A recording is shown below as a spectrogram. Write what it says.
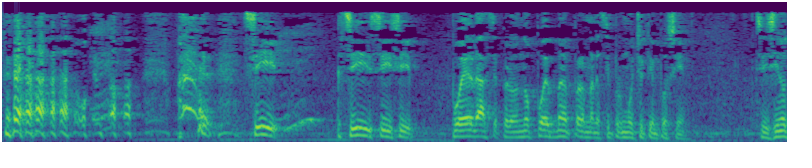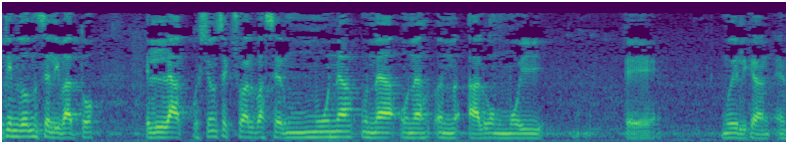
sí, sí, sí, sí, puede darse, pero no puede permanecer por mucho tiempo así. Si, si no tiene don de celibato, la cuestión sexual va a ser una, una, una, una- algo muy, eh, muy delicado en,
